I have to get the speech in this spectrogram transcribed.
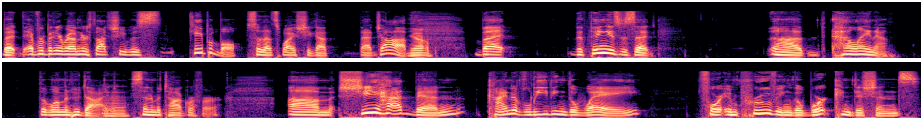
But everybody around her thought she was capable, so that's why she got that job. Yeah. But the thing is, is that uh, Halyna, the woman who died, Mm-hmm. cinematographer, um, she had been kind of leading the way for improving the work conditions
